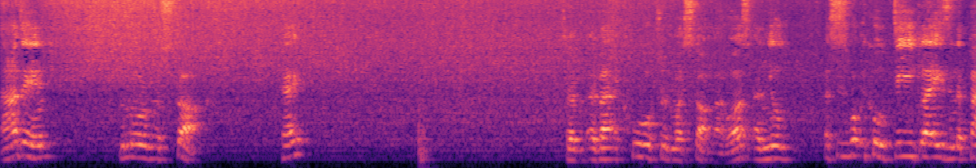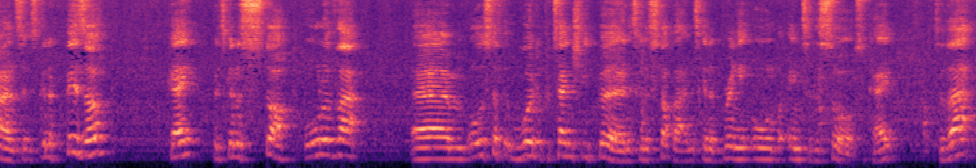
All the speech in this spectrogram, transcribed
Add in some more of the stock. Okay. So about a quarter of my stock that was, and you'll. This is what we call deglazing the pan. So it's going to fizz up, okay, but it's going to stop all of that um, all the stuff that would potentially burn, it's going to stop that and it's going to bring it all into the sauce, okay? So that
